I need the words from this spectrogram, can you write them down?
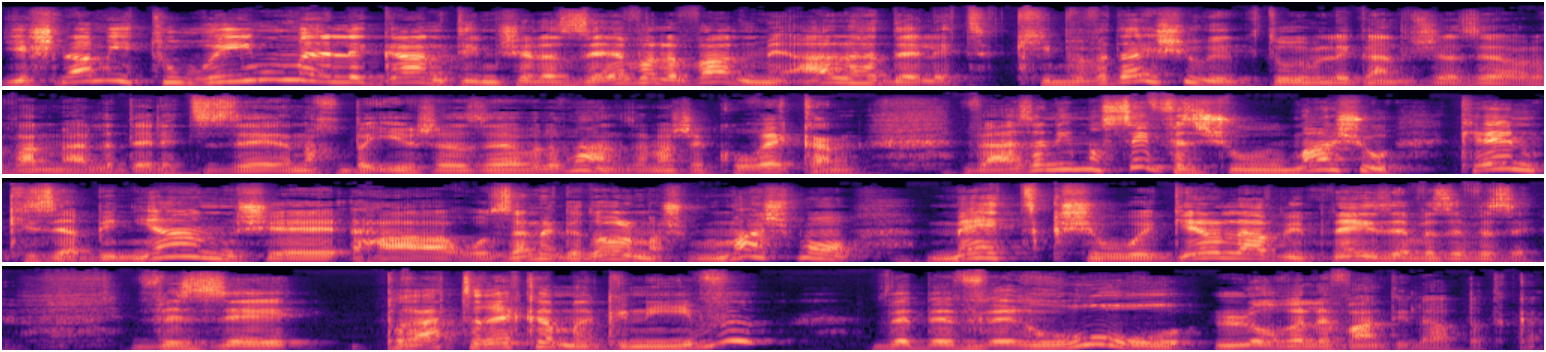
ישנם עיטורים אלגנטיים של הזאב הלבן מעל הדלת כי בוודאי שיהיו עיטורים אלגנטיים של הזאב הלבן מעל הדלת זה אנחנו בעיר של הזאב הלבן זה מה שקורה כאן ואז אני מוסיף איזשהו משהו כן כי זה הבניין שהרוזן הגדול משהו ממש מת כשהוא הגיע אליו מפני זה וזה וזה וזה פרט רקע מגניב. ובבירור לא רלוונטי להרפתקה.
